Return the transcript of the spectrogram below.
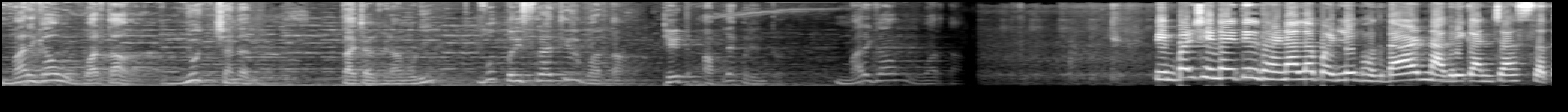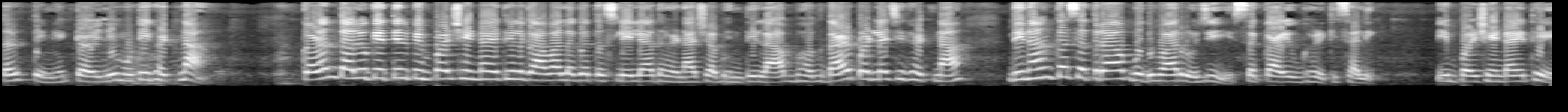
मारेगाव वार्ता न्यूज चॅनल. ताज्या घडामोडी व परिसरातील वार्ता थेट आपल्यापर्यंत. मारेगाव वार्ता. पिंपळशेंडा येथील धरणाला पडले भगदाड नागरिकांच्या सतर्कतेने टळली मोठी घटना. कळंब तालुक्यातील पिंपळशेंडा येथील गावालगत असलेल्या धरणाच्या भिंतीला भगदाड पडल्याची घटना दिनांक सतरा बुधवार रोजी सकाळी उघडकीस आली. पिंपळशेंडा येथे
